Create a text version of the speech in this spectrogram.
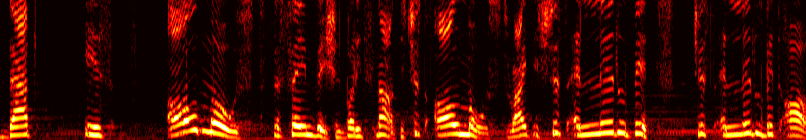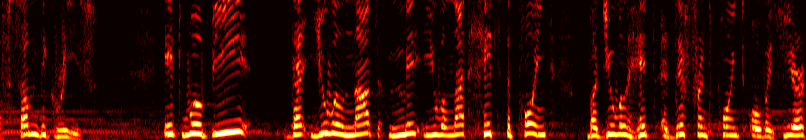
that is almost the same vision, but it's not. It's just almost, right? It's just a little bit, just a little bit off, some degrees. It will be that you will not you will not hit the point, but you will hit a different point over here,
